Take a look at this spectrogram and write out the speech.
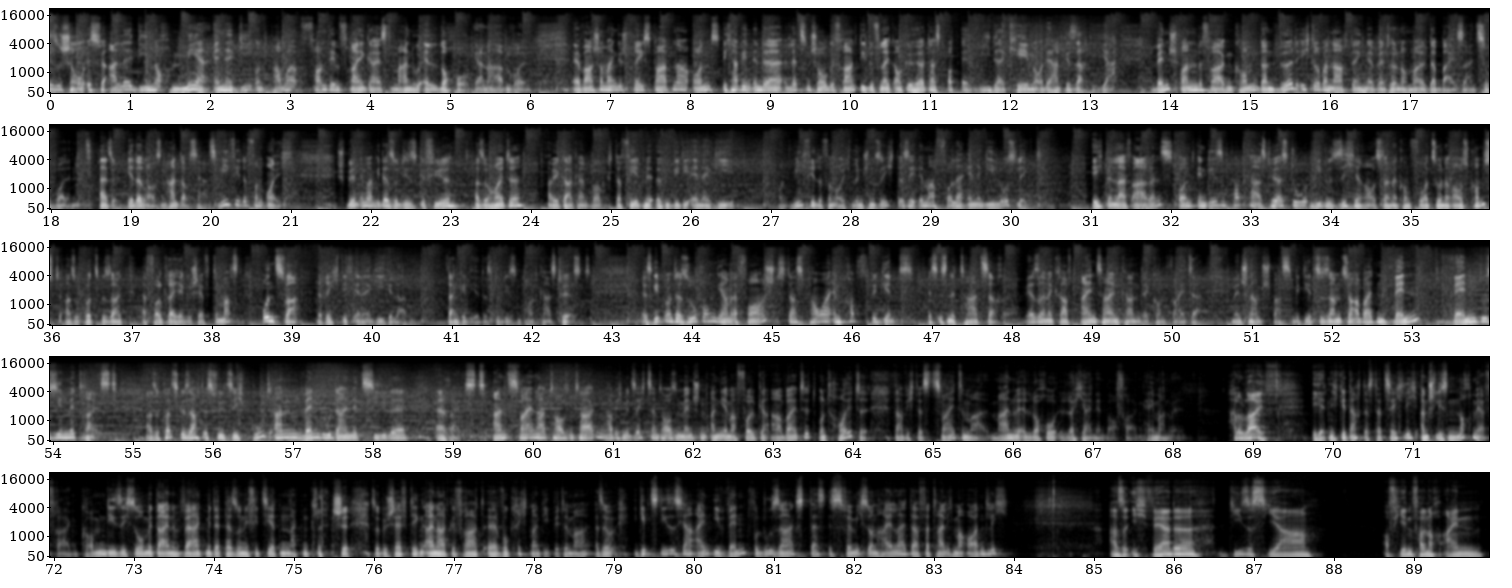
Diese Show ist für alle, die noch mehr Energie und Power von dem Freigeist Manuel Locho gerne haben wollen. Er war schon mein Gesprächspartner und ich habe ihn in der letzten Show gefragt, die du vielleicht auch gehört hast, ob er wieder käme. Und er hat gesagt, ja. Wenn spannende Fragen kommen, dann würde ich darüber nachdenken, eventuell nochmal dabei sein zu wollen. Also, ihr da draußen, Hand aufs Herz. Wie viele von euch spüren immer wieder so dieses Gefühl, also heute habe ich gar keinen Bock, da fehlt mir irgendwie die Energie. Und wie viele von euch wünschen sich, dass ihr immer voller Energie loslegt? Ich bin Live Ahrens und in diesem Podcast hörst du, wie du sicherer aus deiner Komfortzone rauskommst, also kurz gesagt, erfolgreiche Geschäfte machst und zwar richtig energiegeladen. Danke dir, dass du diesen Podcast hörst. Es gibt Untersuchungen, die haben erforscht, dass Power im Kopf beginnt. Es ist eine Tatsache. Wer seine Kraft einteilen kann, der kommt weiter. Menschen haben Spaß, mit dir zusammenzuarbeiten, wenn, wenn du sie mitreißt. Also kurz gesagt, es fühlt sich gut an, wenn du deine Ziele erreichst. An zweieinhalbtausend Tagen habe ich mit 16.000 Menschen an ihrem Erfolg gearbeitet und heute darf ich das zweite Mal Manuel Locho Löcher in den Bauch fragen. Hey Manuel. Hallo live. Ich hätte nicht gedacht, dass tatsächlich anschließend noch mehr Fragen kommen, die sich so mit deinem Werk, mit der personifizierten Nackenklatsche so beschäftigen. Einer hat gefragt, äh, wo kriegt man die bitte mal? Also gibt es dieses Jahr ein Event, wo du sagst, das ist für mich so ein Highlight, da verteile ich mal ordentlich? Also ich werde dieses Jahr auf jeden Fall noch ein,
